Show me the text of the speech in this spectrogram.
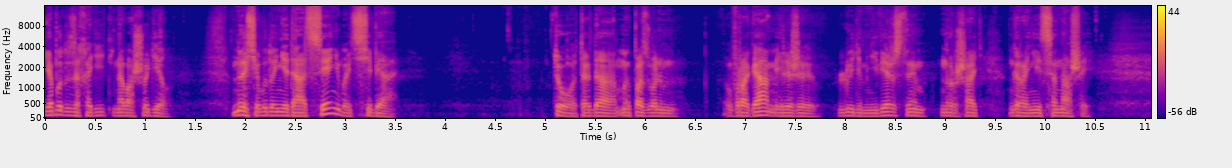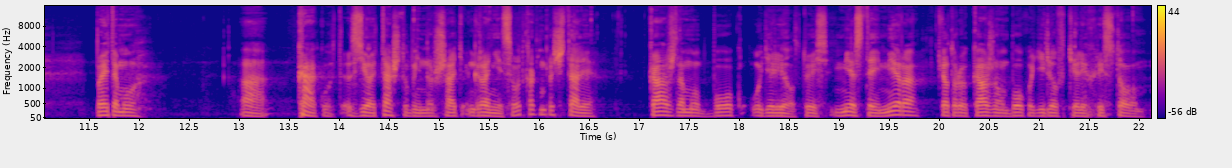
Я буду заходить на ваш удел. Но если я буду недооценивать себя, то тогда мы позволим врагам или же людям невежественным нарушать границы нашей. Поэтому а, как вот сделать так, чтобы не нарушать границы? Вот как мы прочитали, каждому Бог уделил, то есть место и мера, которую каждому Бог уделил в теле Христовом.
